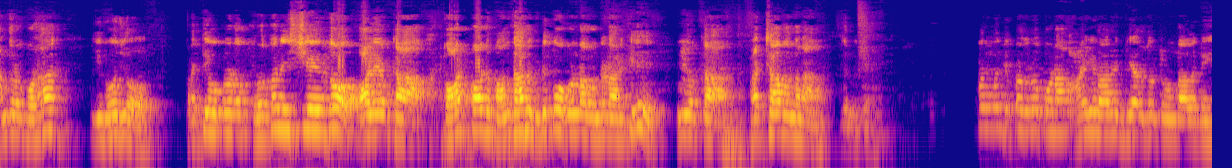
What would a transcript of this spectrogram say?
అందరూ కూడా ఈ రోజు ప్రతి ఒక్కరు కృత నిశ్చయంతో వాళ్ళ యొక్క తోడ్పాటు బంధాలు విడిపోకుండా ఉండడానికి ఈ యొక్క రక్షాబంధన జరుగుతుంది. కొంతమంది ప్రజలు కూడా ఆయుర ఆరోగ్యాలతో ఉండాలని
